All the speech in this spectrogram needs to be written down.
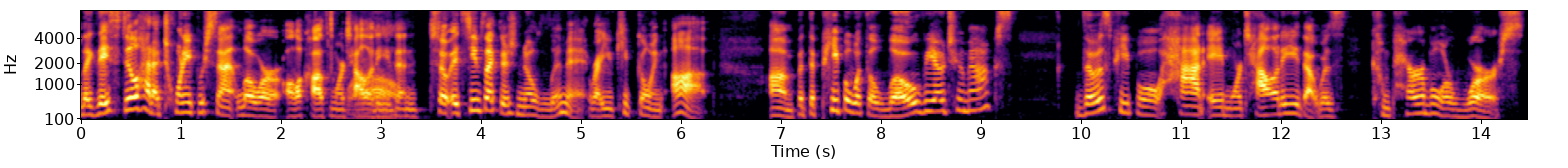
Like they still had a 20% lower all-cause mortality wow. than so it seems like there's no limit, right? You keep going up. Um, but the people with the low VO2 max, those people had a mortality that was comparable or worse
